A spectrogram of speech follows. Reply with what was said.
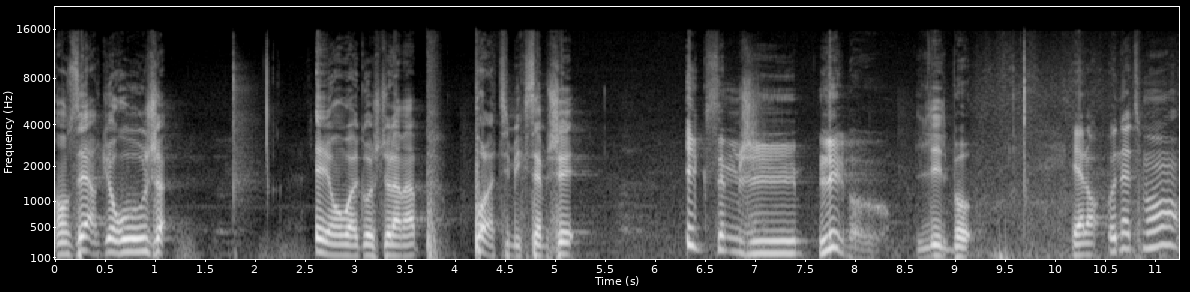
en zergue rouge. Et en haut à gauche de la map pour la team XMG. XMJ Lilbo. Lilbo. Et alors, honnêtement,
